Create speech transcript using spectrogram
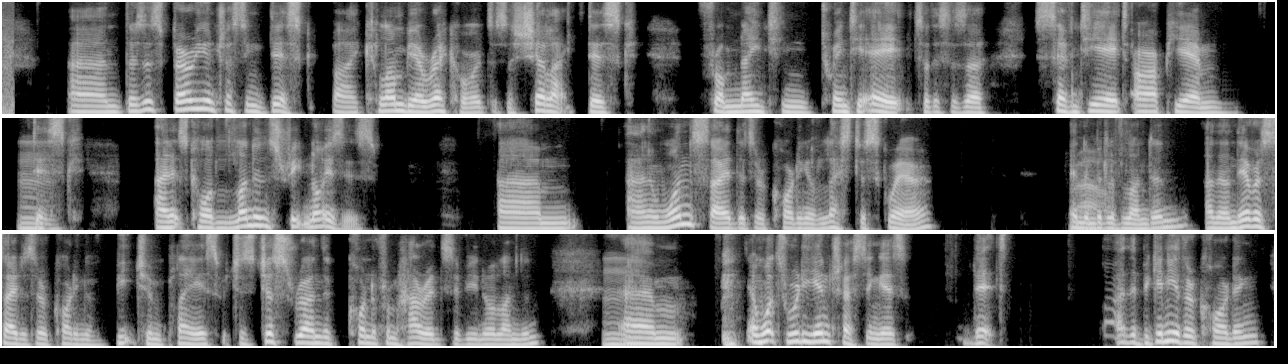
and there's this very interesting disc by Columbia Records. It's a shellac disc from 1928. So this is a 78 RPM Mm. disc, and it's called London Street Noises. Um, and on one side, there's a recording of Leicester Square in the middle of London, and on the other side is a recording of Beauchamp Place, which is just around the corner from Harrods, if you know London. Mm. Um, and what's really interesting is that at the beginning of the recording,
